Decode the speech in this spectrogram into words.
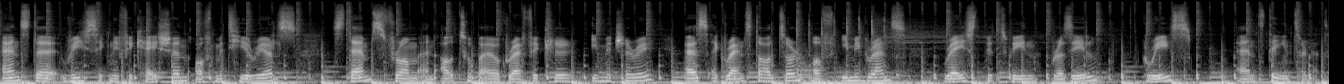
and the resignification of materials stems from an autobiographical imagery as a granddaughter of immigrants raised between Brazil, Greece, and the internet.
